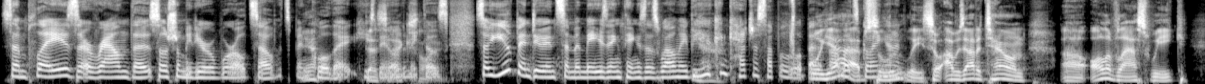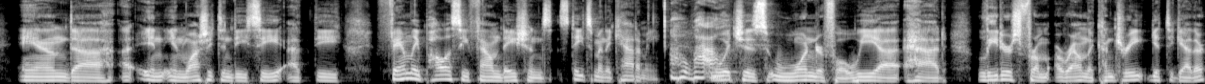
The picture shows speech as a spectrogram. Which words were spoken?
some plays around the social media world. So it's been Yeah, cool that he's that's been able to make those. So you've been doing some amazing things as well. Maybe you can catch us up a little bit. Well, yeah, what's Going on. absolutely. So I was out of town uh, all of last week and uh, uh, in in Washington D.C. at the Family Policy Foundation's Statesman Academy. Oh, wow. Which is wonderful. We uh, had leaders from around the country get together,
